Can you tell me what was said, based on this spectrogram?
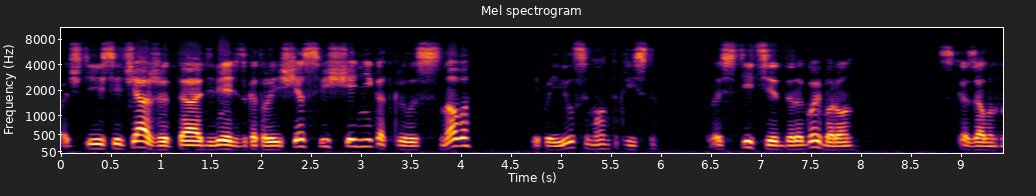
Почти сейчас же та дверь, за которой исчез священник, открылась снова, и появился Монте-Кристо. «Простите, дорогой барон», — сказал он,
